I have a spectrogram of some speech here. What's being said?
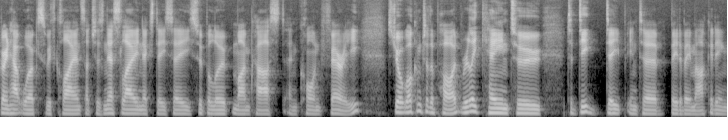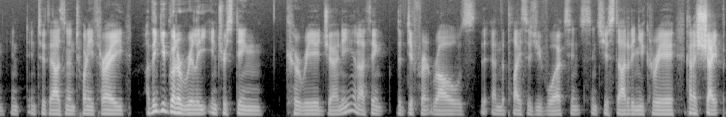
Green Hat works with clients such as Nestle, NextDC, Superloop, Mimecast, and Korn Ferry. Stuart, welcome to the pod. Really keen to to dig deep into B2B marketing in, in 2023. I think you've got a really interesting career journey, and I think the different roles and the places you've worked since since you started in your career kind of shape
